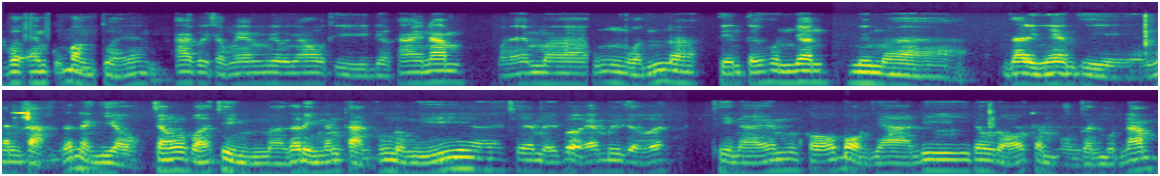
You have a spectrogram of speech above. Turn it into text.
Vợ em cũng bằng tuổi em. Hai vợ chồng em yêu nhau thì được 2 năm. Và em à, cũng muốn à, tiến tới hôn nhân. Nhưng mà gia đình em thì ngăn cản rất là nhiều. Trong quá trình mà gia đình ngăn cản không đồng ý à, cho em lấy vợ em bây giờ ấy thì là em có bỏ nhà đi đâu đó tầm khoảng gần một năm.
